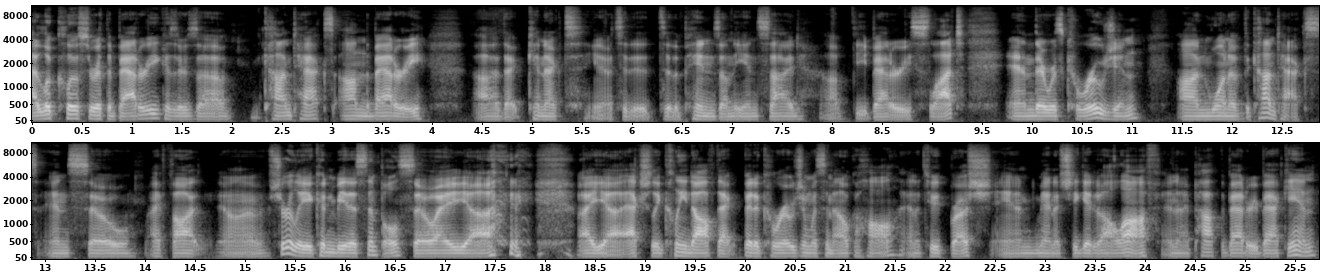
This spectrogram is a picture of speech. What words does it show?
I look closer at the battery because there's uh, contacts on the battery uh, that connect you know to the to the pins on the inside of the battery slot, and there was corrosion on one of the contacts. And so I thought, uh, surely it couldn't be this simple. So I, uh, I uh, actually cleaned off that bit of corrosion with some alcohol and a toothbrush and managed to get it all off. And I popped the battery back in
